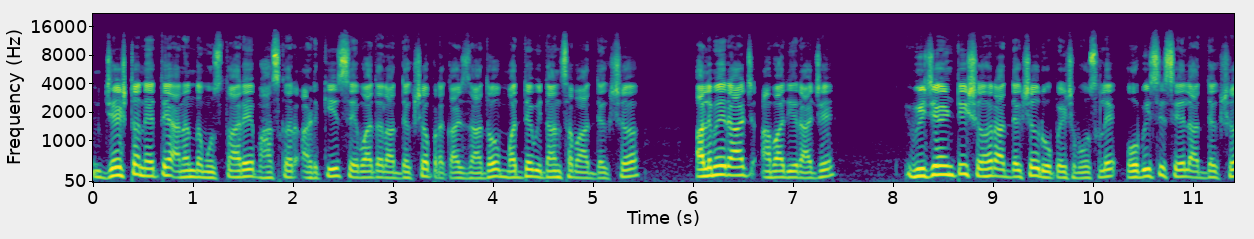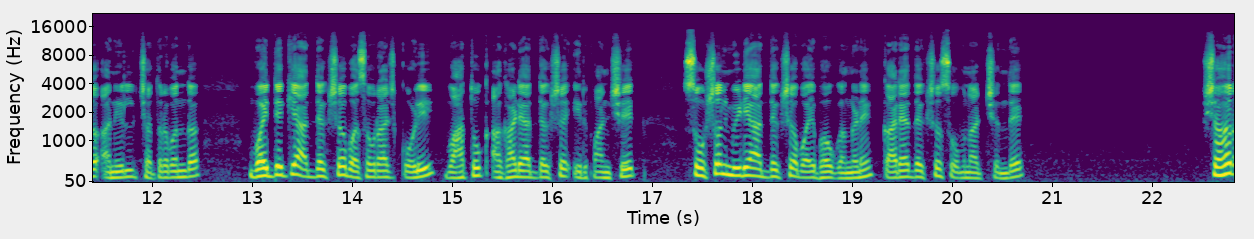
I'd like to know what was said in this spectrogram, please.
ज्येष्ठ नेते आनंद मुस्तारे भास्कर अडकी सेवादल अध्यक्ष प्रकाश जाधव मध्य विधानसभा अध्यक्ष अल्मेराज आबादी राजे व्हीजेएनटी शहर अध्यक्ष रुपेश भोसले ओबीसी सेल अध्यक्ष अनिल छत्रबंद वैद्यकीय अध्यक्ष बसवराज कोळी वाहतूक आघाडी अध्यक्ष इरफान शेख सोशल मीडिया अध्यक्ष वैभव गंगणे कार्याध्यक्ष सोमनाथ शिंदे शहर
